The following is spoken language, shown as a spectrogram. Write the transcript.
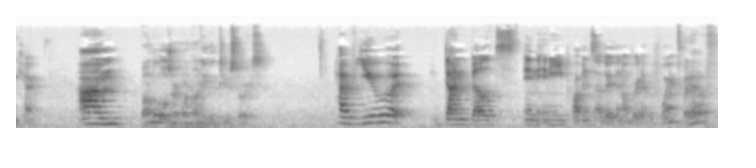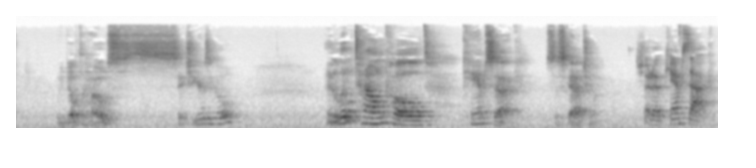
Okay. Um Bungalows are more money than two stories. have you done builds in any province other than Alberta before? I have. We built a house six years ago in a little town called Kamsack, Saskatchewan. Shout out Camp Sack.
